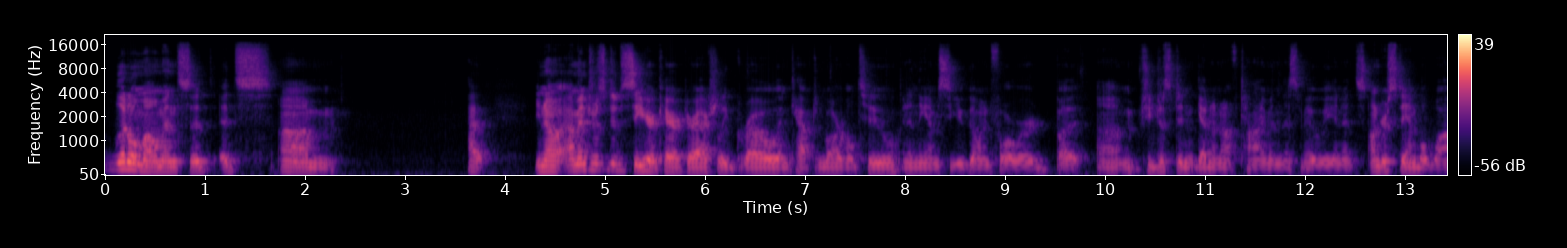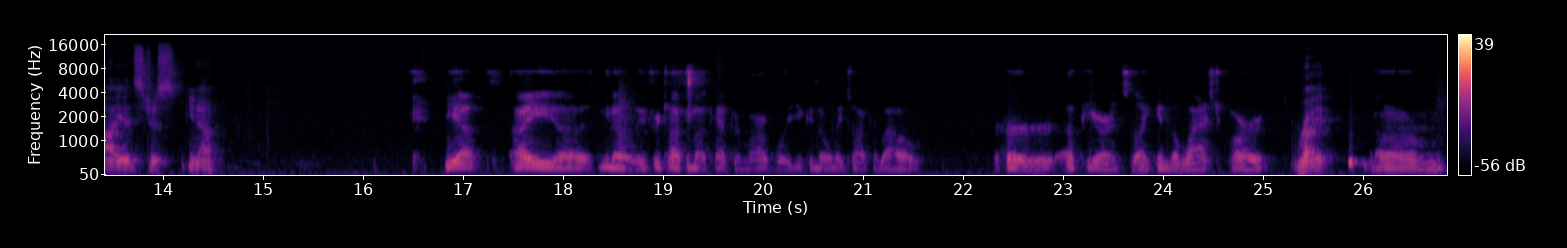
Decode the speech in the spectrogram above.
little moments. It, it's um, I, you know, I'm interested to see her character actually grow in Captain Marvel too, and in the MCU going forward. But um, she just didn't get enough time in this movie, and it's understandable why. It's just you know, Yeah, I uh, you know, if you're talking about Captain Marvel, you can only talk about her appearance like in the last part. right. Um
